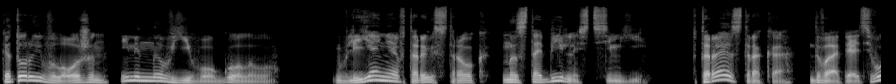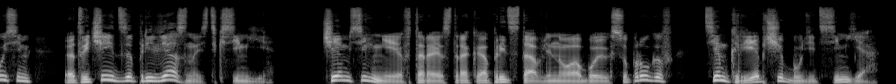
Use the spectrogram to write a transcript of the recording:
который вложен именно в его голову. Влияние вторых строк на стабильность семьи. Вторая строка, 258, отвечает за привязанность к семье. Чем сильнее вторая строка представлена у обоих супругов, тем крепче будет семья.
